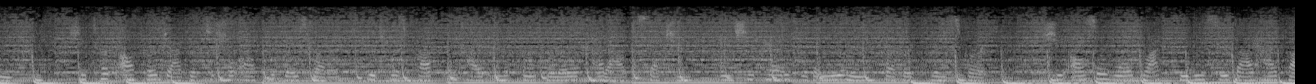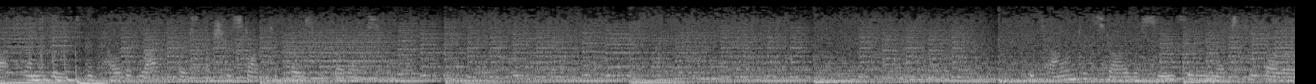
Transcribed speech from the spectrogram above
Week. She took off her jacket to show off her gray sweater, which was cropped and tied in the front below a cutout section, and she paired it with a Liaoning leopard print skirt. She also wore black PVC thigh-high platform boots and held a black purse as she stopped to pose for photos. Star was seen sitting next to fellow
